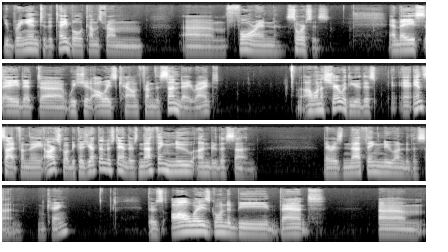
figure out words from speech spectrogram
you bring into the table comes from um, foreign sources. And they say that uh, we should always count from the Sunday, right? I want to share with you this insight from the ArtScroll because you have to understand there's nothing new under the sun. There is nothing new under the sun. Okay? There's always going to be that um,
